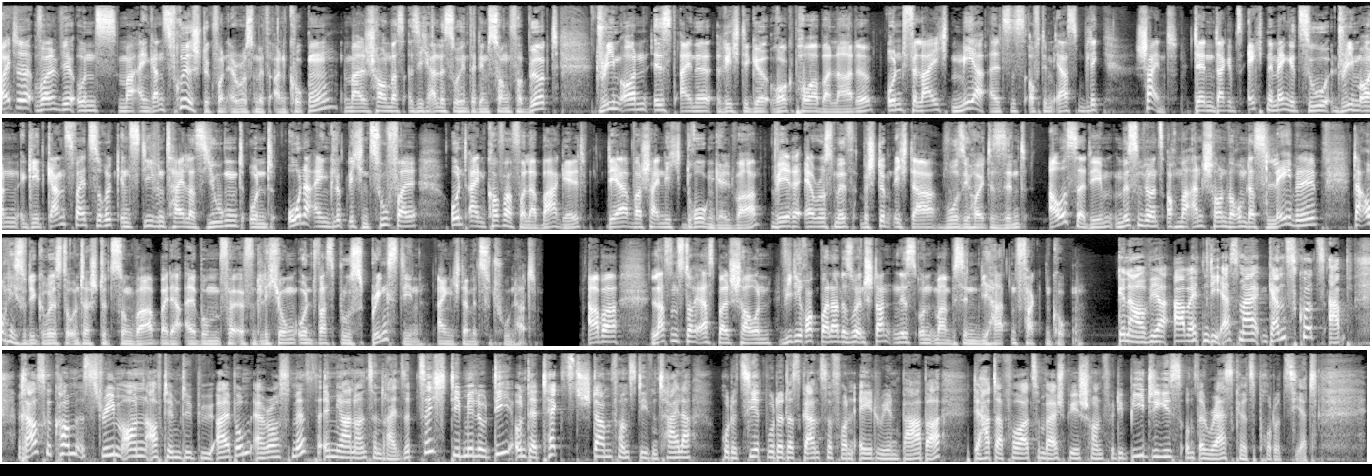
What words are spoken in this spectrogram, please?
Heute wollen wir uns mal ein ganz frühes Stück von Aerosmith angucken. Mal schauen, was sich alles so hinter dem Song verbirgt. Dream On ist eine richtige Rock-Power-Ballade und vielleicht mehr, als es auf dem ersten Blick scheint. Denn da gibt's echt eine Menge zu. Dream On geht ganz weit zurück in Steven Tylers Jugend und ohne einen glücklichen Zufall und einen Koffer voller Bargeld, der wahrscheinlich Drogengeld war, wäre Aerosmith bestimmt nicht da, wo sie heute sind. Außerdem müssen wir uns auch mal anschauen, warum das Label da auch nicht so die größte Unterstützung war bei der Albumveröffentlichung und was Bruce Springsteen eigentlich damit zu tun hat. Aber lass uns doch erstmal schauen, wie die Rockballade so entstanden ist und mal ein bisschen in die harten Fakten gucken. Genau, wir arbeiten die erstmal ganz kurz ab. Rausgekommen ist Stream On auf dem Debütalbum Aerosmith im Jahr 1973. Die Melodie und der Text stammen von Steven Tyler. Produziert wurde das Ganze von Adrian Barber. Der hat davor zum Beispiel schon für die Bee Gees und The Rascals produziert.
